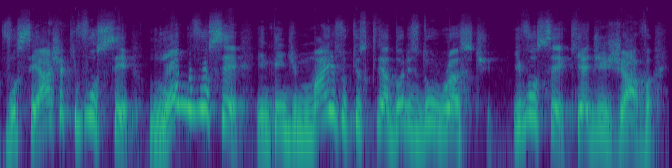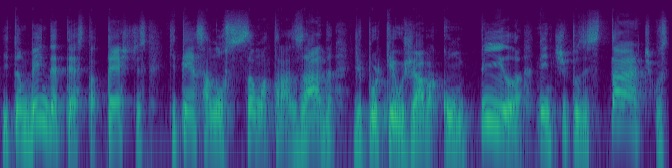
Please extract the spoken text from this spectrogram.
Você acha que você, logo você, entende mais do que os criadores do Rust? E você que é de Java e também detesta testes, que tem essa noção atrasada de porque o Java compila, tem tipos estáticos,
